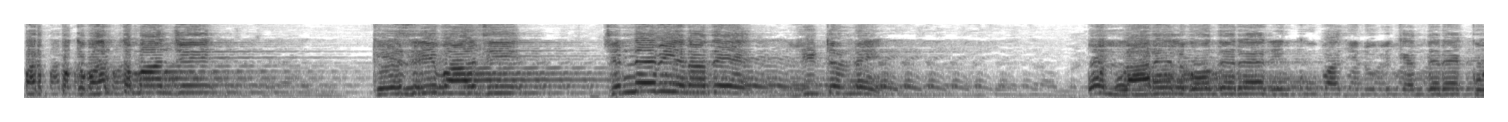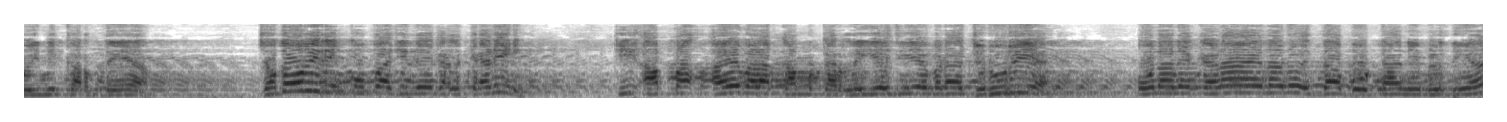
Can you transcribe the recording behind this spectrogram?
ਪਰ ਭਗਵੰਤ ਮਾਨ ਜੀ, ਕੇਜਰੀਵਾਲ ਜੀ, ਜਿੰਨੇ ਵੀ ਇਹਨਾਂ ਦੇ ਲੀਡਰ ਨੇ, ਉਹ ਲਾਰੇ ਲਗਾਉਂਦੇ ਰਹੇ, ਰਿੰਕੂ ਬਾਜੀ ਨੂੰ ਵੀ ਕਹਿੰਦੇ ਰਹੇ, ਕੋਈ ਨਹੀਂ ਕਰਦੇ ਆ। ਜਦੋਂ ਵੀ ਰਿੰਕੂ ਬਾਜੀ ਨੇ ਇਹ ਗੱਲ ਕਹਿਣੀ ਕਿ ਆਪਾਂ ਇਹ ਵਾਲਾ ਕੰਮ ਕਰ ਲਈਏ ਜੀ, ਇਹ ਬੜਾ ਜ਼ਰੂਰੀ ਹੈ। ਉਹਨਾਂ ਨੇ ਕਹਿਣਾ, ਇਹਨਾਂ ਨੂੰ ਇਦਾਂ ਵੋਟਾਂ ਨਹੀਂ ਮਿਲਦੀਆਂ।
